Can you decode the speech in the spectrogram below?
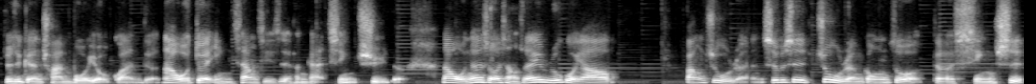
就是跟传播有关的。那我对影像其实很感兴趣的。那我那时候想说，哎，如果要帮助人，是不是助人工作的形式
